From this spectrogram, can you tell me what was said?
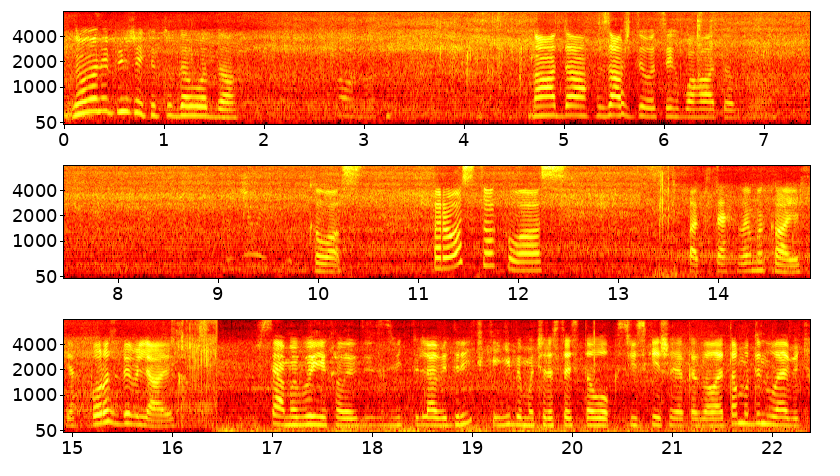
Ну воно не біжить, отуда вода. А, да, завжди оцих багато було. Клас. Просто клас. Так, все, вимикаюсь я, пороздивляюсь. Все, ми виїхали звідтіля від річки, їдемо через цей ставок сільський, я казала. І там один лебідь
